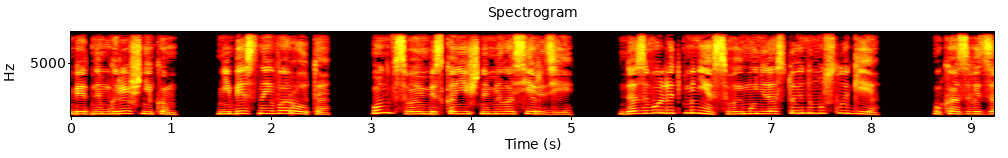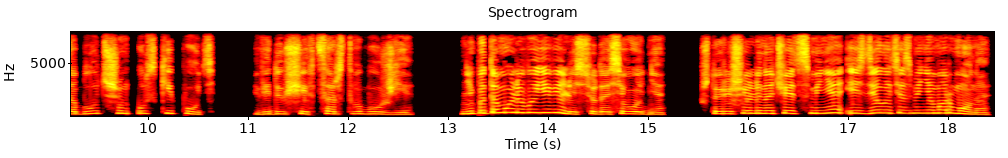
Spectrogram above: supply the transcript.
бедным грешникам, небесные ворота, Он в своем бесконечном милосердии дозволит мне, своему недостойному слуге, указывать заблудшим узкий путь, ведущий в Царство Божье. Не потому ли вы явились сюда сегодня, что решили начать с меня и сделать из меня мормона?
